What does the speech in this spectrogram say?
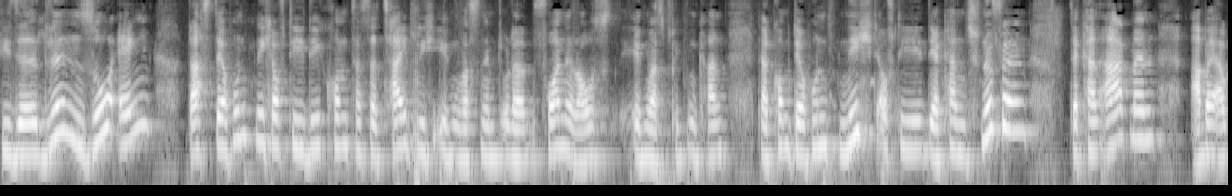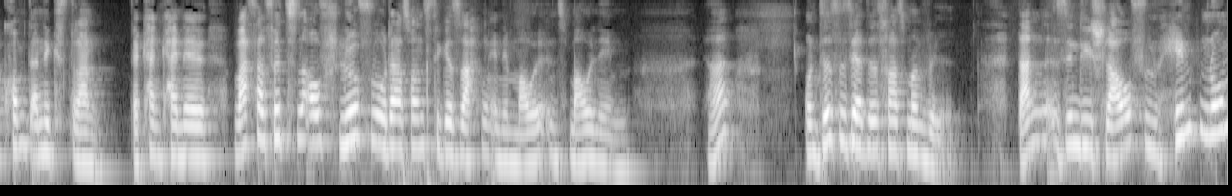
diese Rillen so eng, dass der Hund nicht auf die Idee kommt, dass er zeitlich irgendwas nimmt oder vorne raus irgendwas picken kann. Da kommt der Hund nicht auf die, der kann schnüffeln, der kann atmen, aber er kommt an nichts dran. Der kann keine Wasserpfützen aufschlürfen oder sonstige Sachen in den Maul, ins Maul nehmen. Ja? Und das ist ja das, was man will. Dann sind die Schlaufen hintenrum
